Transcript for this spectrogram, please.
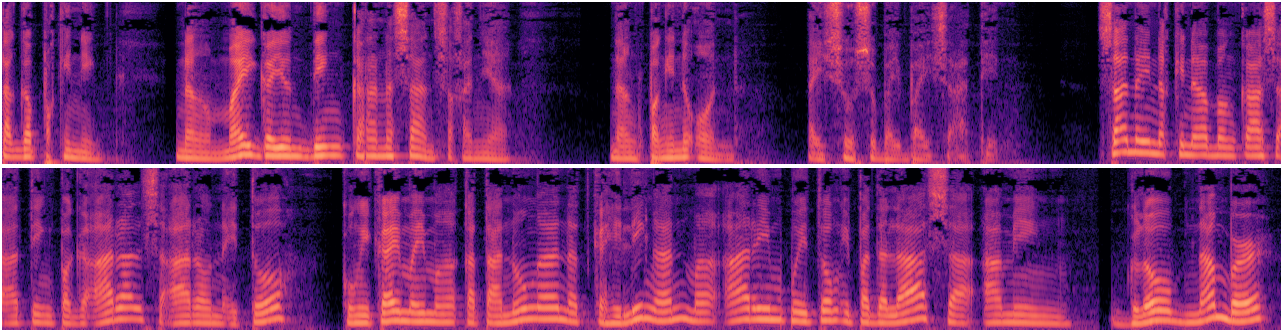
tagapakinig ng may gayon ding karanasan sa Kanya na ang Panginoon ay susubaybay sa atin. Sana'y nakinabang ka sa ating pag-aaral sa araw na ito. Kung ikay may mga katanungan at kahilingan, maaari mo itong ipadala sa aming globe number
